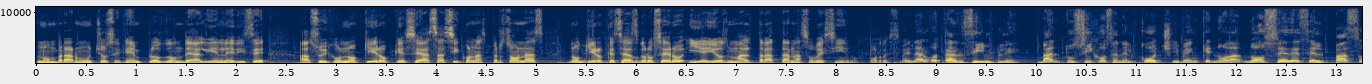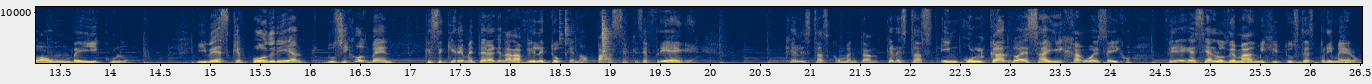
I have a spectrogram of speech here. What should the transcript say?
nombrar muchos ejemplos donde alguien le dice a su hijo, no quiero que seas así con las personas, no quiero que seas grosero, y ellos maltratan a su vecino, por decir. En algo tan simple, van tus hijos en el coche y ven que no, no cedes el paso a un vehículo, y ves que podrían, tus hijos ven que se quiere meter alguien a la fila y tú, que no pase, que se friegue ¿Qué le estás comentando? ¿Qué le estás inculcando a esa hija o ese hijo? Fríguese a los demás, mijito. Usted es primero.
